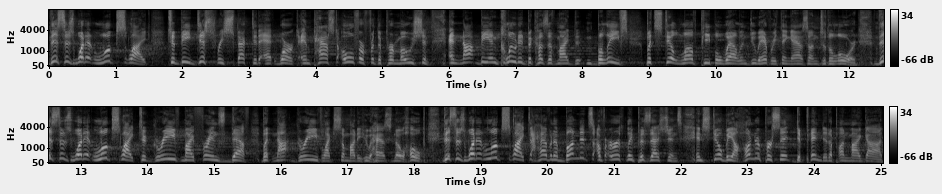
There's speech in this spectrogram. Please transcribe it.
This is what it looks like to be disrespected at work and passed over for the promotion and not be included because of my d- beliefs, but still love people well and do everything as unto the Lord. This is what it looks like to grieve my friend's death, but not grieve like somebody who has no hope. This this is what it looks like to have an abundance of earthly possessions and still be 100% dependent upon my God.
